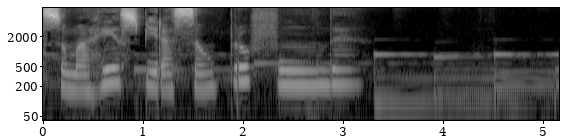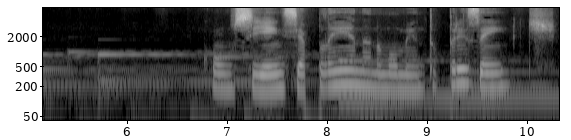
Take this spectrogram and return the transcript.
Faça uma respiração profunda, consciência plena no momento presente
